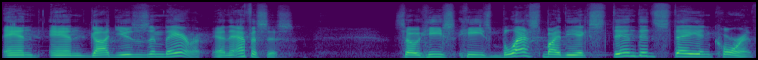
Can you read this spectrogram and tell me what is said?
and, and God uses him there in Ephesus. So he's, he's blessed by the extended stay in Corinth.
